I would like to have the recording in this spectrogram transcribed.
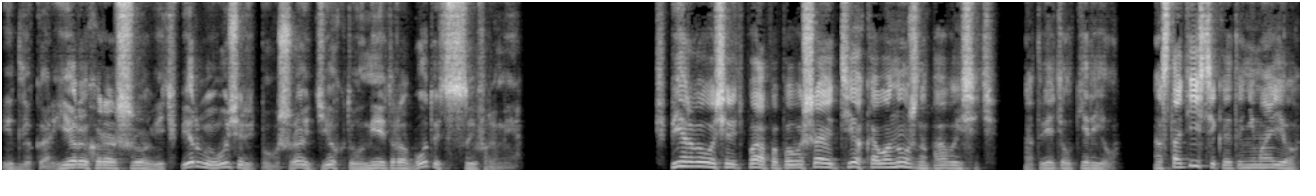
И для карьеры хорошо, ведь в первую очередь повышают тех, кто умеет работать с цифрами. В первую очередь, папа, повышают тех, кого нужно повысить, ответил Кирилл. А статистика это не мое.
